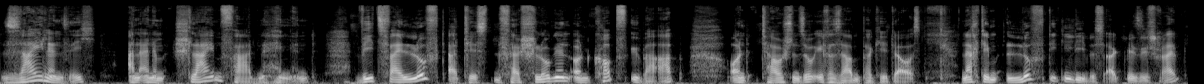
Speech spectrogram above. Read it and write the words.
seilen sich an einem Schleimfaden hängend, wie zwei Luftartisten verschlungen und kopfüber ab und tauschen so ihre Samenpakete aus. Nach dem luftigen Liebesakt, wie sie schreibt,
